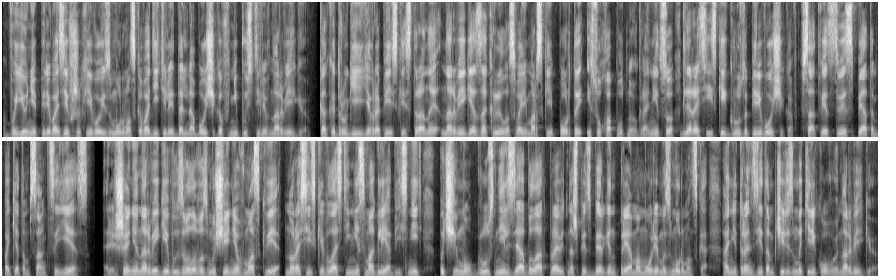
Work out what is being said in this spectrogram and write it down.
В июне перевозивших его из Мурманска водителей-дальнобойщиков не пустили в Норвегию. Как и другие европейские страны, Норвегия закрыла свои морские порты и сухопутную границу для российских грузоперевозчиков в соответствии с пятым пакетом санкций ЕС. Решение Норвегии вызвало возмущение в Москве, но российские власти не смогли объяснить, почему груз нельзя было отправить на Шпицберген прямо морем из Мурманска, а не транзитом через материковую Норвегию.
